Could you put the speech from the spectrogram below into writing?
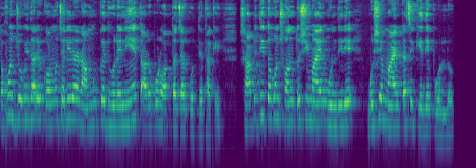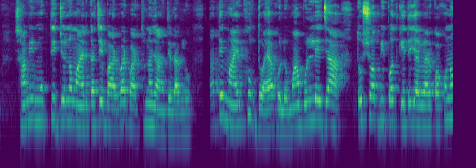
তখন জমিদারের কর্মচারীরা রামুকে ধরে নিয়ে তার ওপর অত্যাচার করতে থাকে। সাবিত্রী তখন সন্তোষী মায়ের মন্দিরে বসে মায়ের কাছে কেঁদে পড়ল। স্বামীর মুক্তির জন্য মায়ের কাছে বারবার প্রার্থনা জানাতে লাগল। তাতে মায়ের খুব দয়া হলো। মা বললে, যা, তোর সব বিপদ কেটে যাবে, আর কখনো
